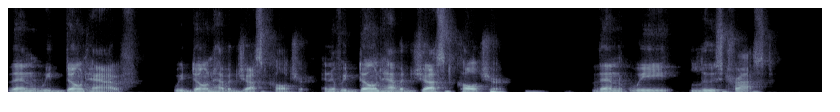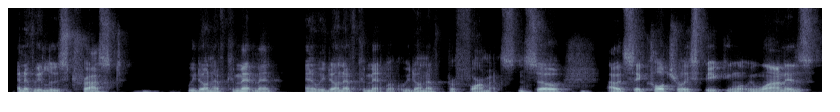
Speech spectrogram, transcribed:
then we don't have we don't have a just culture. And if we don't have a just culture then we lose trust. And if we lose trust we don't have commitment and we don't have commitment we don't have performance and so i would say culturally speaking what we want is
